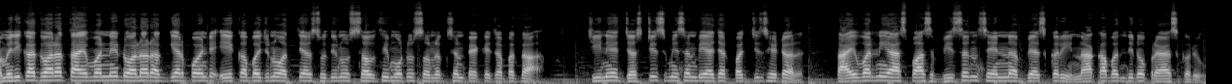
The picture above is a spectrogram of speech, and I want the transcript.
અમેરિકા દ્વારા તાઇવાનને ડોલર અગિયાર પોઈન્ટ એક અબજનું અત્યાર સુધીનું સૌથી મોટું સંરક્ષણ પેકેજ અપાતા ચીને જસ્ટિસ મિશન બે હજાર પચીસ હેઠળ તાઇવાનની આસપાસ ભીષણ સેનનો અભ્યાસ કરી નાકાબંધીનો પ્રયાસ કર્યો.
